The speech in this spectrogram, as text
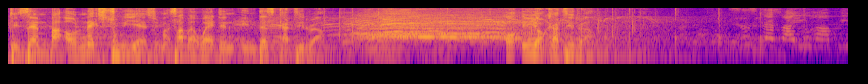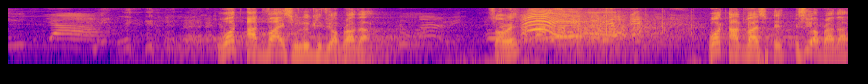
December, or next two years. You must have a wedding in this cathedral or in your cathedral. Sisters, are you happy? Yeah. What advice will you give your brother? Sorry? What advice? Is he your brother?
